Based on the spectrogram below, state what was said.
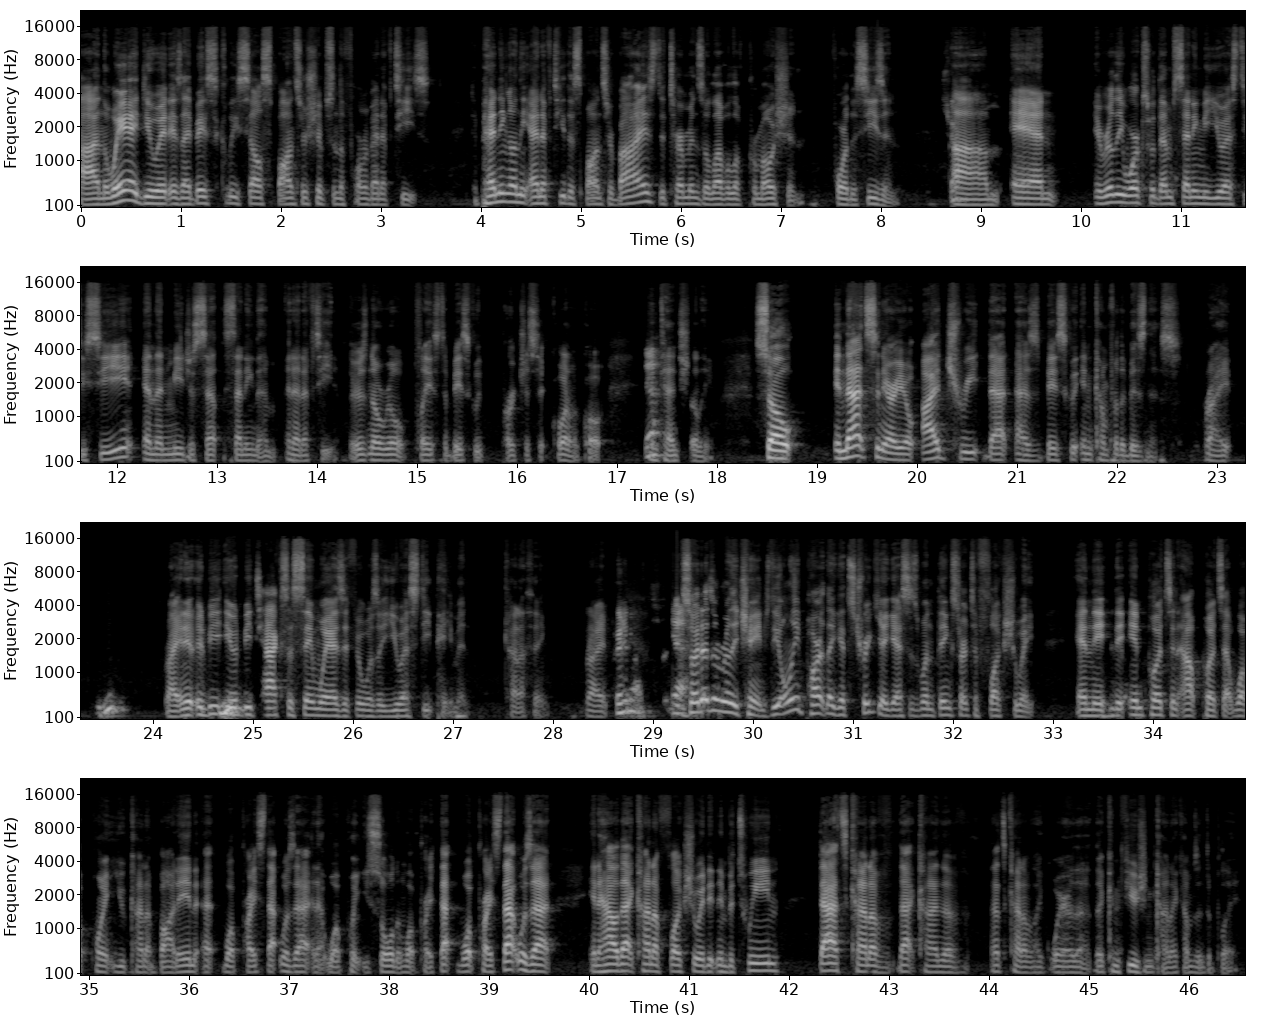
and the way I do it is I basically sell sponsorships in the form of NFTs. Depending on the NFT the sponsor buys, determines the level of promotion for the season. Sure. Um, and it really works with them sending me USDC and then me just sending them an NFT. There's no real place to basically purchase it, quote unquote, yeah. intentionally. So in that scenario, I'd treat that as basically income for the business, right? Mm-hmm. Right. And it would be it would be taxed the same way as if it was a USD payment kind of thing, right? Pretty much. Yeah. So it doesn't really change. The only part that gets tricky, I guess, is when things start to fluctuate and the, the inputs and outputs at what point you kind of bought in, at what price that was at, and at what point you sold and what price that what price that was at and how that kind of fluctuated in between. That's kind of that kind of that's kind of like where the, the confusion kind of comes into play.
